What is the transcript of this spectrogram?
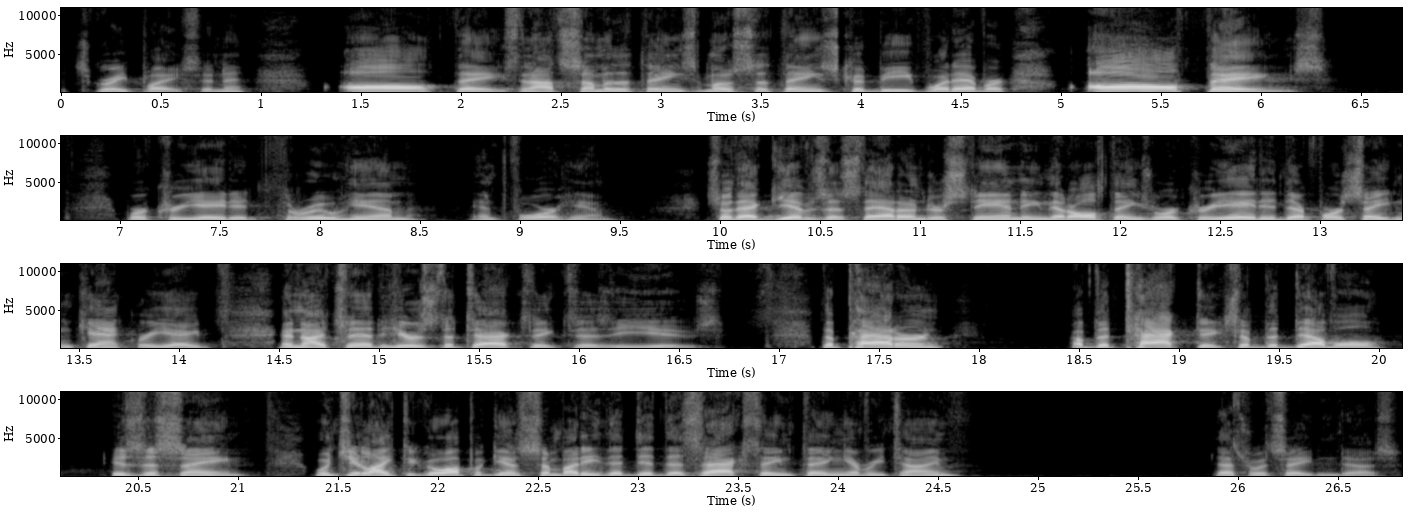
It's a great place, isn't it? All things, not some of the things, most of the things could be whatever. All things were created through him and for him. So that gives us that understanding that all things were created, therefore Satan can't create. And I said, here's the tactics that he used. The pattern of the tactics of the devil is the same. Wouldn't you like to go up against somebody that did the exact same thing every time? That's what Satan does.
